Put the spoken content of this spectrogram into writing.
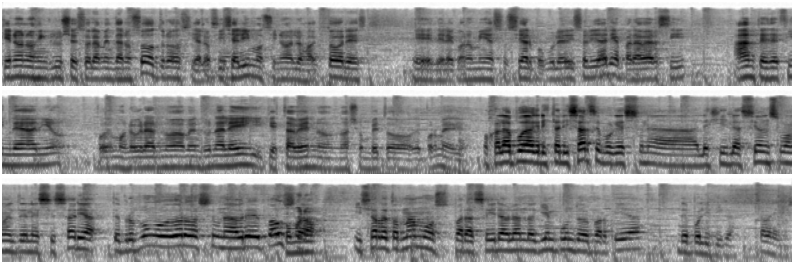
que no nos incluye solamente a nosotros y al oficialismo, sino a los actores eh, de la economía social, popular y solidaria para ver si antes de fin de año podemos lograr nuevamente una ley y que esta vez no, haya un veto de por medio. Ojalá pueda cristalizarse porque es una legislación sumamente necesaria. Te propongo, Eduardo, hacer una breve pausa y ya retornamos para seguir hablando aquí en punto de partida de política. Ya venimos.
